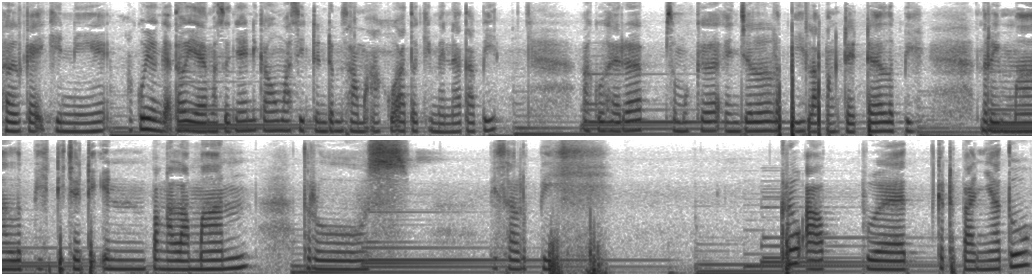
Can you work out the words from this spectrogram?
hal kayak gini. Aku yang nggak tahu ya maksudnya ini kamu masih dendam sama aku atau gimana tapi aku harap semoga Angel lebih lapang dada lebih nerima lebih dijadiin pengalaman terus bisa lebih grow up buat ke depannya tuh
